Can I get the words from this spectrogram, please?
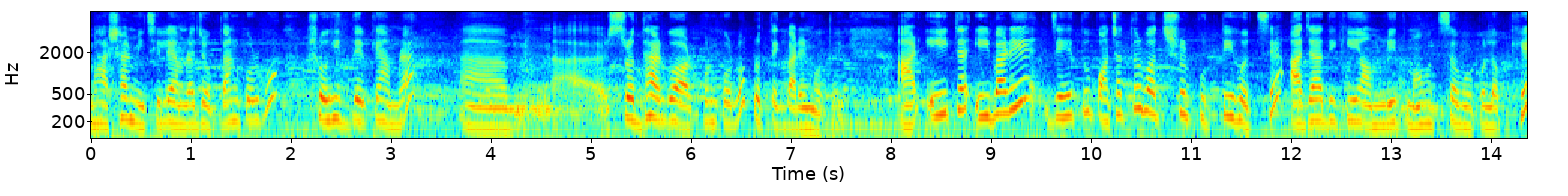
ভাষার মিছিলে আমরা যোগদান করব। শহীদদেরকে আমরা শ্রদ্ধার্ঘ্য অর্পণ করব প্রত্যেকবারের মতোই। আর এইটা, এইবারে যেহেতু পঁচাত্তর বৎসর পূর্তি হচ্ছে, আজাদি কি অমৃত মহোৎসব উপলক্ষে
